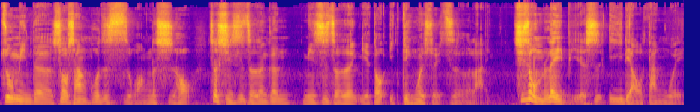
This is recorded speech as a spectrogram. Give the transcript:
住民的受伤或者死亡的时候，这刑事责任跟民事责任也都一定会随之而来。其实我们类比的是医疗单位，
